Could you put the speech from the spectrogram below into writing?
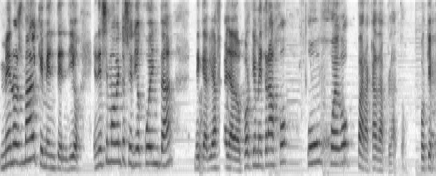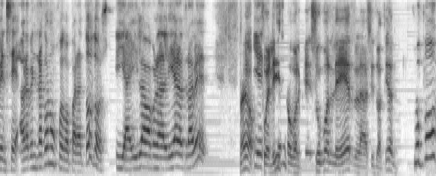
Menos mal que me entendió. En ese momento se dio cuenta de que había fallado porque me trajo un juego para cada plato. Porque pensé, ahora vendrá con un juego para todos y ahí la vamos a liar otra vez. Bueno, Y fue listo porque supo leer la situación. Supo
